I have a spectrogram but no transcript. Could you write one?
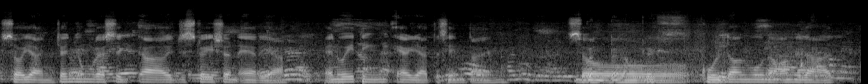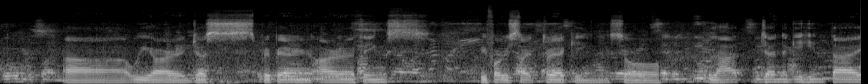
So yan, dyan yung resi- uh, registration area and waiting area at the same time. So, cool down muna kami lahat. Uh, we are just preparing our things before we start trekking. So, lahat dyan naghihintay,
